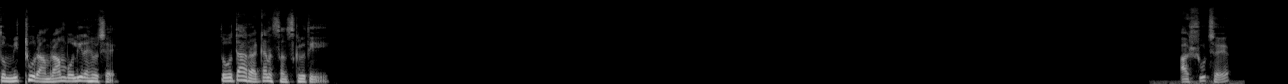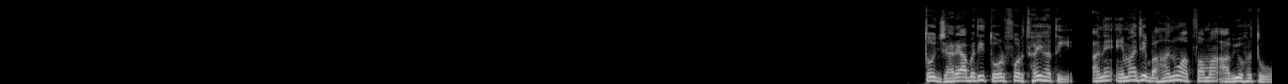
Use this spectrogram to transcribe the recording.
તો મીઠું રામ રામ બોલી રહ્યો છે. તો રકણ સંસ્કૃતિ. આ શું છે? તો જ્યારે આ બધી તોડફોડ થઈ હતી અને એમાં જે બહાનું આપવામાં આવ્યું હતું,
